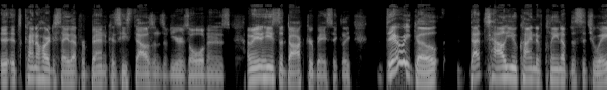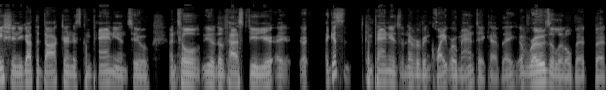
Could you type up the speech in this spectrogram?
it, it's kind of hard to say that for Ben because he's thousands of years old and is I mean he's the doctor basically. There we go. That's how you kind of clean up the situation. You got the doctor and his companions who until you know the past few years. I, I guess companions have never been quite romantic, have they? Uh, Rose a little bit, but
